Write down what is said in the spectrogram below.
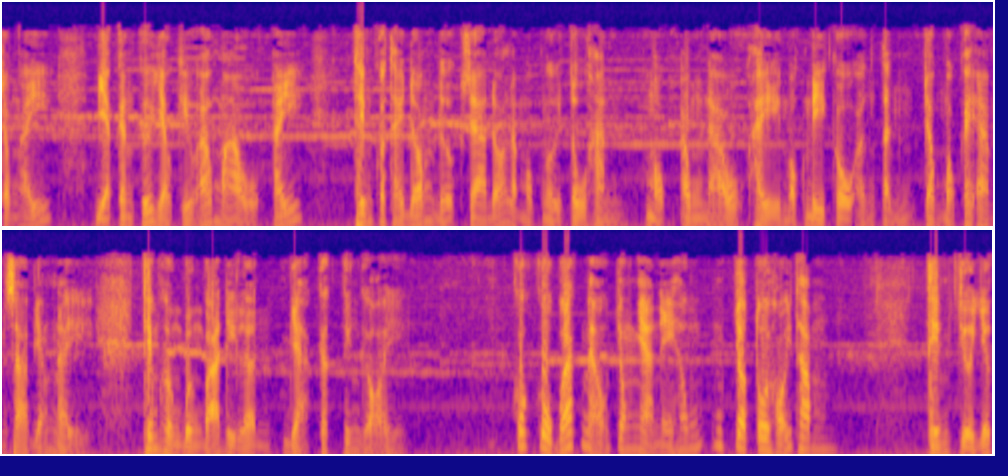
trong ấy. Và căn cứ vào kiểu áo màu ấy, thiếm có thể đoán được ra đó là một người tu hành, một ông đạo hay một ni cô ẩn tịnh trong một cái am xa vắng này. Thiếm hương bưng bả đi lên và cất tiếng gọi. Có cô bác nào trong nhà này không? Cho tôi hỏi thăm. Thiểm chưa dứt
